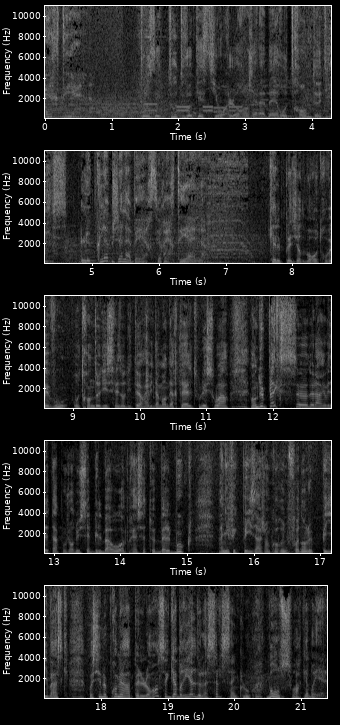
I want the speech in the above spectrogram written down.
RTL. Posez toutes vos questions à Laurent Jalabert au 3210. Le Club Jalabert sur RTL. Quel plaisir de vous retrouver, vous, au 32-10, les auditeurs évidemment d'RTL, tous les soirs, en duplex euh, de l'arrivée d'étape. Aujourd'hui, c'est Bilbao, après cette belle boucle. Magnifique paysage, encore une fois, dans le Pays Basque. Voici le premier appel, Laurent, c'est Gabriel de la Selle Saint-Cloud. Bonsoir, Gabriel.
